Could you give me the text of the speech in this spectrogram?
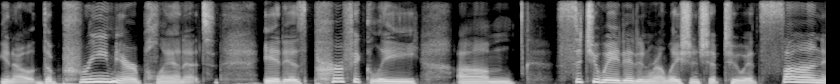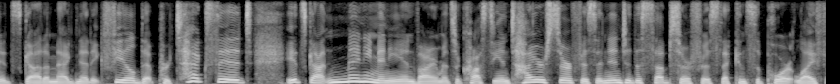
you know the premier planet. It is perfectly um, situated in relationship to its sun. It's got a magnetic field that protects it. It's got many, many environments across the entire surface and into the subsurface that can support life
